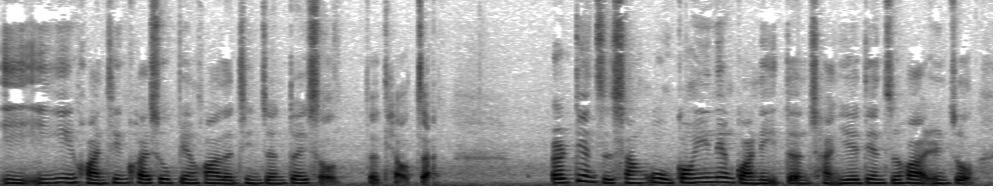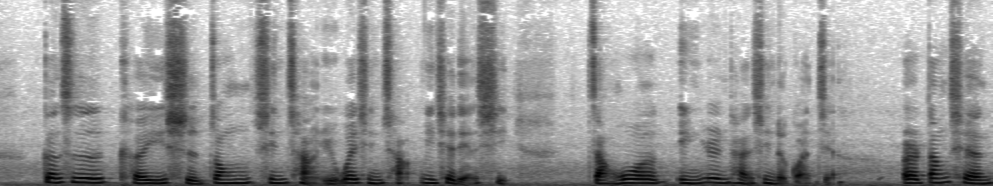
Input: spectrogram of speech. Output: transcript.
以应应环境快速变化的竞争对手的挑战。而电子商务、供应链管理等产业电子化运作，更是可以使中心厂与卫星厂密切联系。掌握营运弹性的关键，而当前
